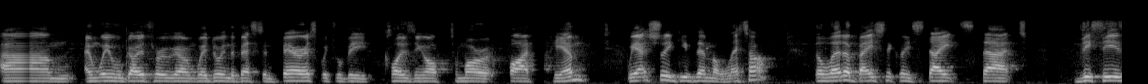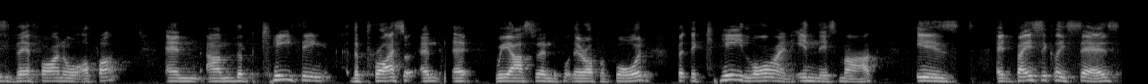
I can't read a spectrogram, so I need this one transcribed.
um, and we will go through. Um, we're doing the best and fairest, which will be closing off tomorrow at 5 p.m. We actually give them a letter. The letter basically states that this is their final offer, and um, the key thing, the price, and uh, we ask them to put their offer forward. But the key line in this mark is it basically says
